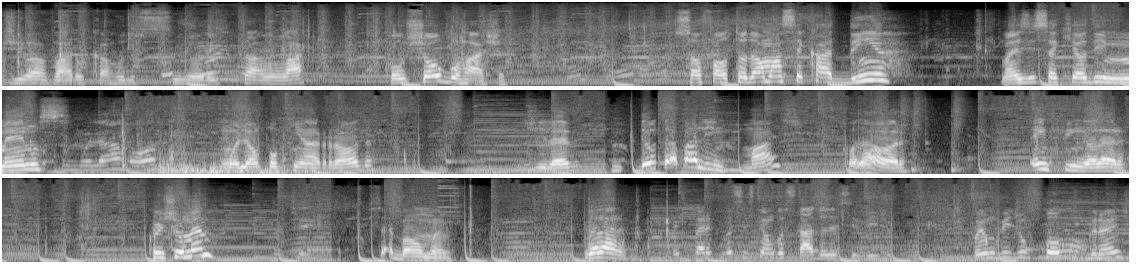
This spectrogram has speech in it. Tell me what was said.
de lavar o carro do senhorita lá. Ficou show, borracha? Só faltou dar uma secadinha. Mas isso aqui é o de menos. Molhar a roda. Molhar um pouquinho a roda de leve. Deu trabalhinho, mas ficou da hora. Enfim, galera. Curtiu mesmo? Curti. Isso é bom, mano. Galera, eu espero que vocês tenham gostado desse vídeo. Foi um vídeo um pouco grande,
